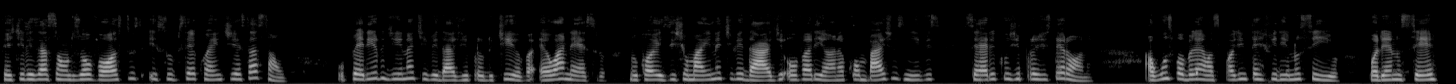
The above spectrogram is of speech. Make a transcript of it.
fertilização dos ovócitos e subsequente gestação. O período de inatividade reprodutiva é o anestro, no qual existe uma inatividade ovariana com baixos níveis séricos de progesterona. Alguns problemas podem interferir no cio, podendo ser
